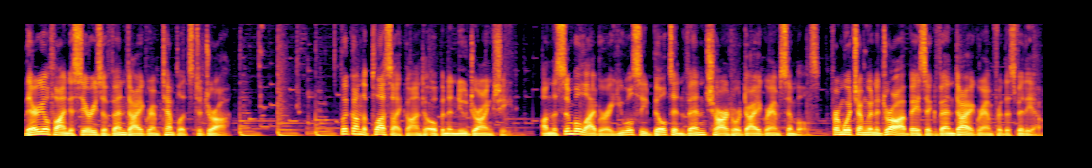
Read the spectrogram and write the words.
There you'll find a series of Venn diagram templates to draw. Click on the plus icon to open a new drawing sheet. On the symbol library, you will see built-in Venn chart or diagram symbols, from which I'm going to draw a basic Venn diagram for this video.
